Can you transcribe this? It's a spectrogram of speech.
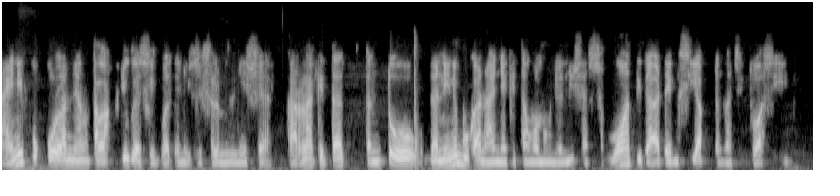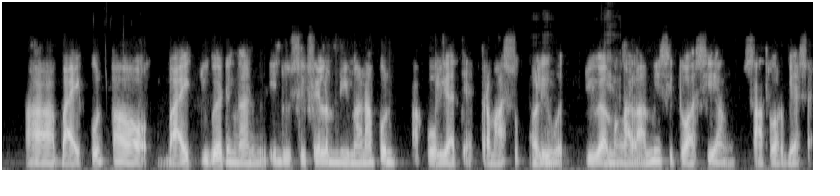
Nah ini pukulan yang telak juga sih buat industri film Indonesia. Karena kita tentu, dan ini bukan hanya kita ngomong di Indonesia, semua tidak ada yang siap dengan situasi ini. Uh, baik pun uh, baik juga dengan industri film di mana pun aku lihat ya termasuk Hollywood juga yeah. mengalami situasi yang sangat luar biasa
